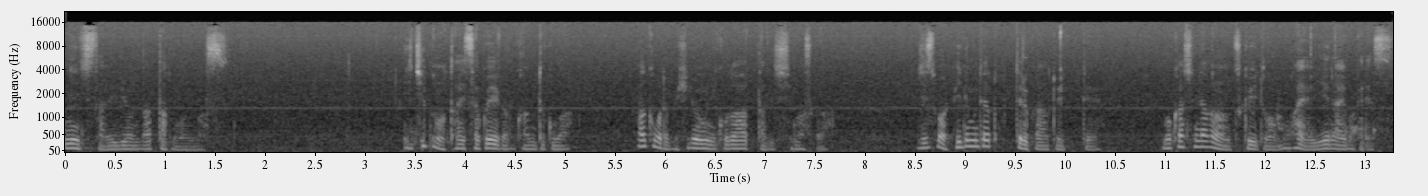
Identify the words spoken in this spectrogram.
認知されるようになったと思います。一部の大作映画の監督はあくまでもフィルムにこだわったりしますが実はフィルムで撮ってるからといって昔ながらの作りとはもはや言えないわけです。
